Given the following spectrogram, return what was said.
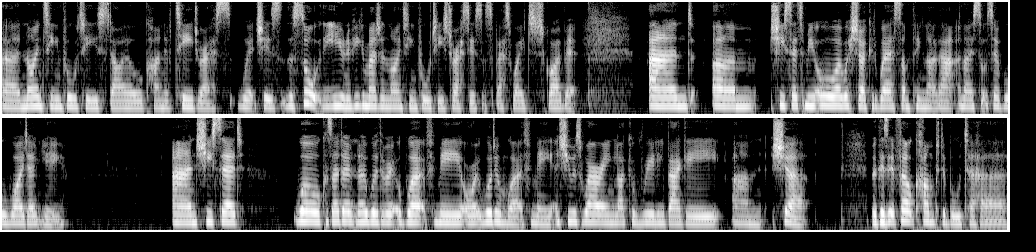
1940s style kind of tea dress which is the sort that you know if you can imagine 1940s dresses that's the best way to describe it. And um, she said to me oh i wish i could wear something like that. And i sort of said well why don't you and she said, Well, because I don't know whether it would work for me or it wouldn't work for me. And she was wearing like a really baggy um, shirt because it felt comfortable to her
